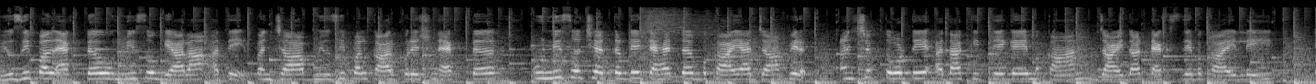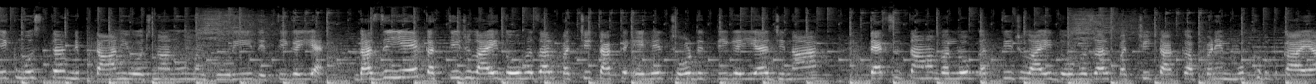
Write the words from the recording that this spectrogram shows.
ਮਿਊਨਿਸਪਲ ਐਕਟ 1911 ਅਤੇ ਪੰਜਾਬ ਮਿਊਨਿਸਪਲ ਕਾਰਪੋਰੇਸ਼ਨ ਐਕਟ 1976 ਦੇ ਤਹਿਤ ਬਕਾਇਆ ਜਾਂ ਫਿਰ ਅੰਸ਼ਕ ਤੌਰ ਤੇ ਅਦਾ ਕੀਤੇ ਗਏ ਮਕਾਨ ਜਾਇਦਾਦ ਟੈਕਸ ਦੇ ਬਕਾਏ ਲਈ ਇੱਕ ਮੁਸਤ ਨਿਪਟਾਨ ਯੋਜਨਾ ਨੂੰ ਮਨਜ਼ੂਰੀ ਦਿੱਤੀ ਗਈ ਹੈ। ਦੱਸ ਦਈਏ 31 ਜੁਲਾਈ 2025 ਤੱਕ ਇਹ ਛੋੜ ਦਿੱਤੀ ਗਈ ਹੈ, ਜਿਨ੍ਹਾਂ ਟੈਕਸ ਦਾਤਾਵਾਂ ਵੱਲੋਂ 31 ਜੁਲਾਈ 2025 ਤੱਕ ਆਪਣੇ ਮੁੱਖ ਬਕਾਇਆ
